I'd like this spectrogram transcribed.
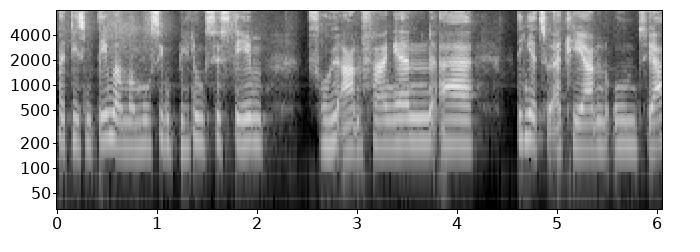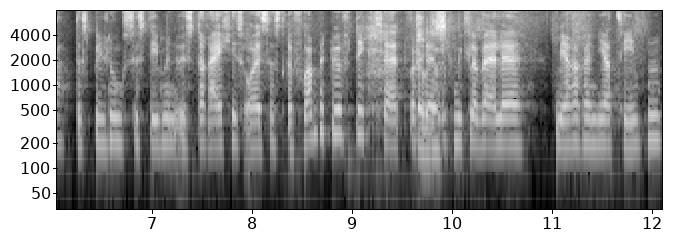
bei diesem Thema, man muss im Bildungssystem früh anfangen, äh, Dinge zu erklären. Und ja, das Bildungssystem in Österreich ist äußerst reformbedürftig, seit wahrscheinlich ja, mittlerweile mehreren Jahrzehnten.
